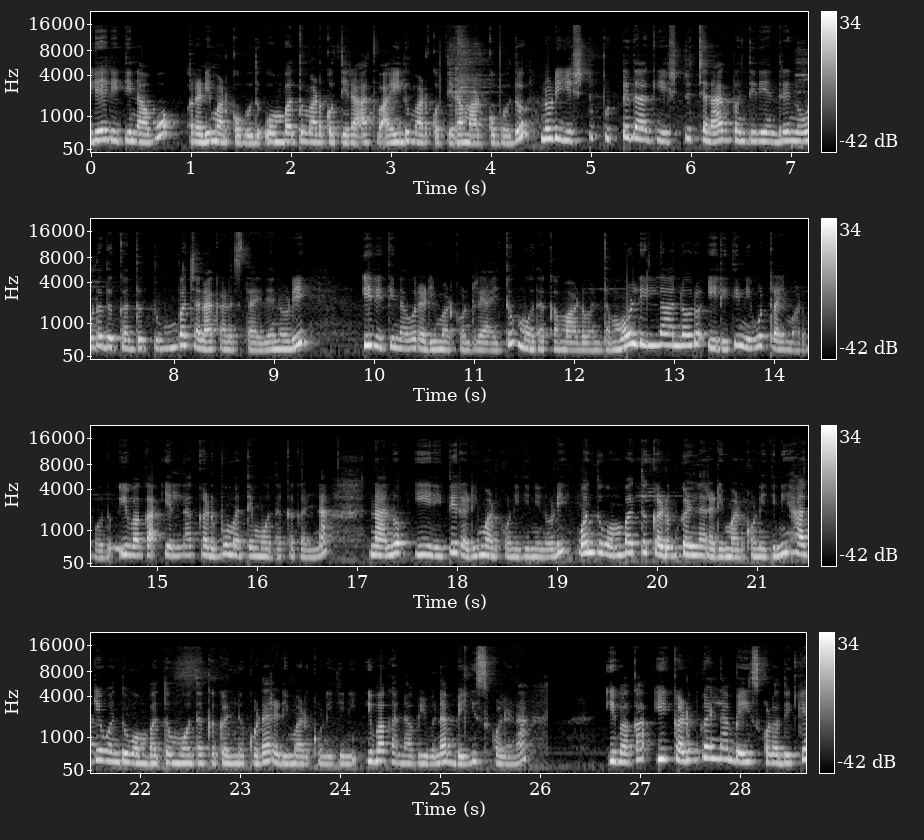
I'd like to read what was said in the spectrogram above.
ಇದೇ ರೀತಿ ನಾವು ರೆಡಿ ಮಾಡ್ಕೋಬೋದು. ಒಂಬತ್ತು ಮಾಡ್ಕೋತೀರಾ ಅಥವಾ ಐದು ಮಾಡ್ಕೋತೀರಾ ಮಾಡ್ಕೋಬೋದು. ನೋಡಿ, ಎಷ್ಟು ಪುಟ್ಟದಾಗಿ ಎಷ್ಟು ಚೆನ್ನಾಗಿ ಬಂದಿದೆ ಅಂದರೆ ನೋಡೋದಕ್ಕಂತೂ ತುಂಬ ಚೆನ್ನಾಗಿ ಕಾಣಿಸ್ತಾ ಇದೆ ನೋಡಿ. ಈ ರೀತಿ ನಾವು ರೆಡಿ ಮಾಡ್ಕೊಂಡ್ರೆ ಆಯಿತು, ಮೋದಕ ಮಾಡುವಂಥ ಮೋಲ್ಡ್ ಇಲ್ಲ ಅನ್ನೋರು ಈ ರೀತಿ ನೀವು ಟ್ರೈ ಮಾಡ್ಬೋದು. ಇವಾಗ ಎಲ್ಲ ಕಡುಬು ಮತ್ತು ಮೋದಕಗಳನ್ನ ನಾನು ಈ ರೀತಿ ರೆಡಿ ಮಾಡ್ಕೊಂಡಿದ್ದೀನಿ ನೋಡಿ. ಒಂದು ಒಂಬತ್ತು ಕಡುಬುಗಳನ್ನ ರೆಡಿ ಮಾಡ್ಕೊಂಡಿದ್ದೀನಿ, ಹಾಗೆ ಒಂದು ಒಂಬತ್ತು ಮೋದಕಗಳನ್ನೂ ಕೂಡ ರೆಡಿ ಮಾಡ್ಕೊಂಡಿದ್ದೀನಿ. ಇವಾಗ ನಾವು ಇವನ್ನ ಬೇಯಿಸ್ಕೊಳ್ಳೋಣ. ಇವಾಗ ಈ ಕಡುಬುಗಳನ್ನ ಬೇಯಿಸ್ಕೊಳ್ಳೋದಕ್ಕೆ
